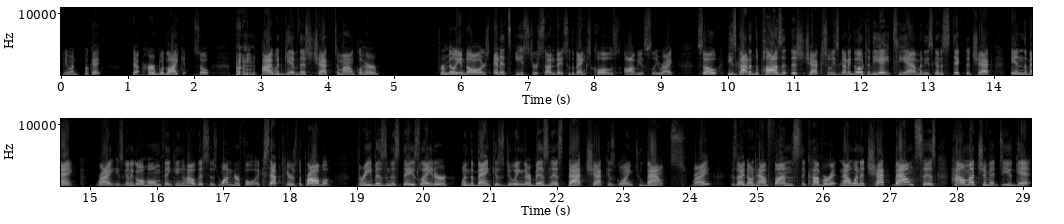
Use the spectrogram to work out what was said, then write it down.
Anyone? Okay. Yeah, Herb would like it. So I would give this check to my Uncle Herb for a million dollars, and it's Easter Sunday, so the bank's closed, obviously, right? So he's got to deposit this check, so he's going to go to the ATM and he's going to stick the check in the bank, right? He's going to go home thinking, oh, this is wonderful. Except here's the problem. Three business days later, when the bank is doing their business, that check is going to bounce, right? Because I don't have funds to cover it. Now, when a check bounces, how much of it do you get?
